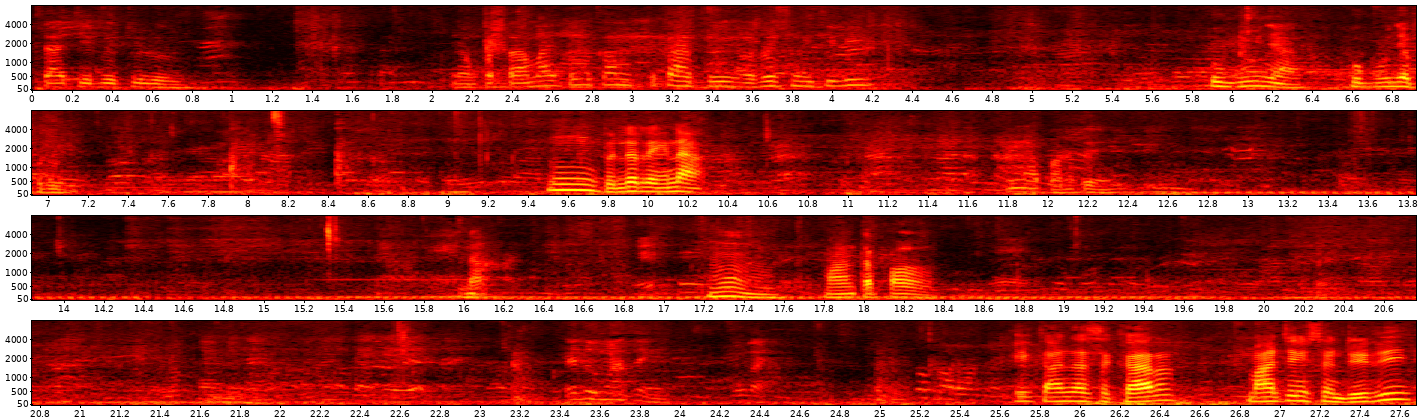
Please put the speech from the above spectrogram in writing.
kita cicipi dulu. Yang pertama itu kan kita harus harus mencicipi bumbunya, bumbunya bro. Hmm, bener enak. Enak banget ya. Enak. Hmm, mantap pal. Ikannya segar, mancing sendiri,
